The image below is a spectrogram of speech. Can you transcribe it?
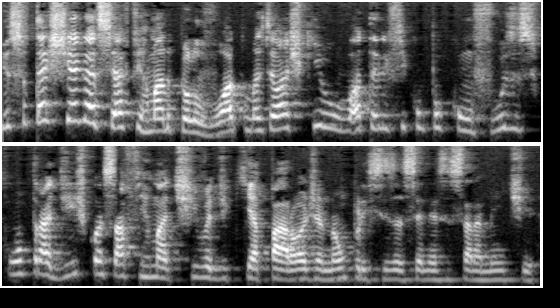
Isso até chega a ser afirmado pelo voto, mas eu acho que o voto ele fica um pouco confuso e se contradiz com essa afirmativa de que a paródia não precisa ser necessariamente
